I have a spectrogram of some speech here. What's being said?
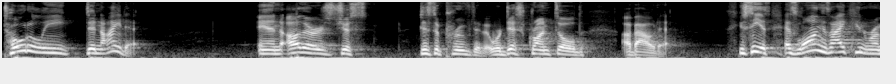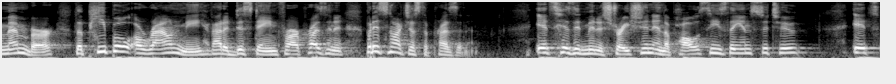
totally denied it. And others just disapproved of it, were disgruntled about it. You see, as, as long as I can remember, the people around me have had a disdain for our president, but it's not just the president. It's his administration and the policies they institute. It's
